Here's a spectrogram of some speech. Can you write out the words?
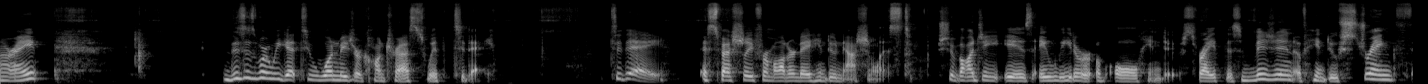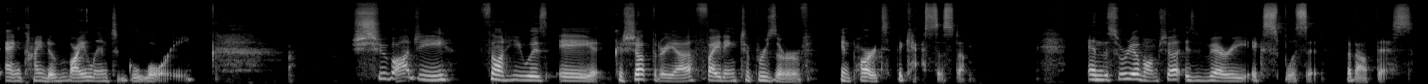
All right. This is where we get to one major contrast with today. Today, especially for modern day Hindu nationalists. Shivaji is a leader of all Hindus, right? This vision of Hindu strength and kind of violent glory. Shivaji thought he was a Kshatriya fighting to preserve, in part, the caste system. And the Surya Vamsha is very explicit about this.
